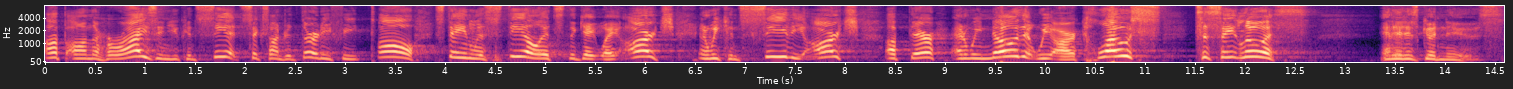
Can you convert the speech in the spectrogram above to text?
up on the horizon. You can see it 630 feet tall, stainless steel. It's the Gateway Arch, and we can see the arch up there, and we know that we are close to St. Louis. And it is good news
